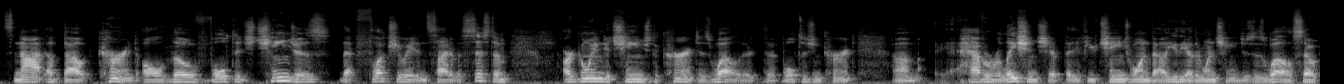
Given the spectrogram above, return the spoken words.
It's not about current, although voltage changes changes that fluctuate inside of a system are going to change the current as well. The voltage and current um, have a relationship that if you change one value, the other one changes as well. So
